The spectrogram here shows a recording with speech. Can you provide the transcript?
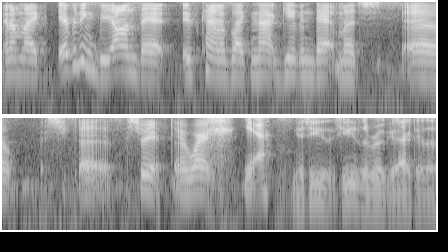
And I'm like, everything beyond that is kind of like not given that much uh, sh- uh, shrift or work. Yeah. Yeah, she's she's a real good actor though.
